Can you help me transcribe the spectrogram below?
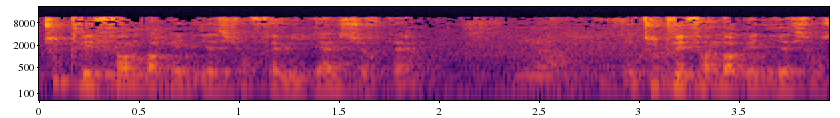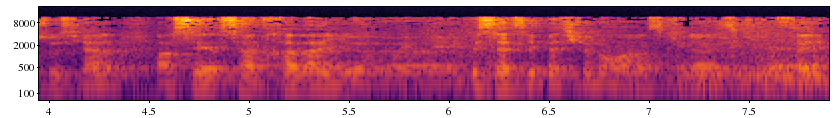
toutes les formes d'organisation familiale sur Terre. Toutes les formes d'organisation sociale. C'est, un travail, euh, c'est assez passionnant hein, ce, qu'il a, fait.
